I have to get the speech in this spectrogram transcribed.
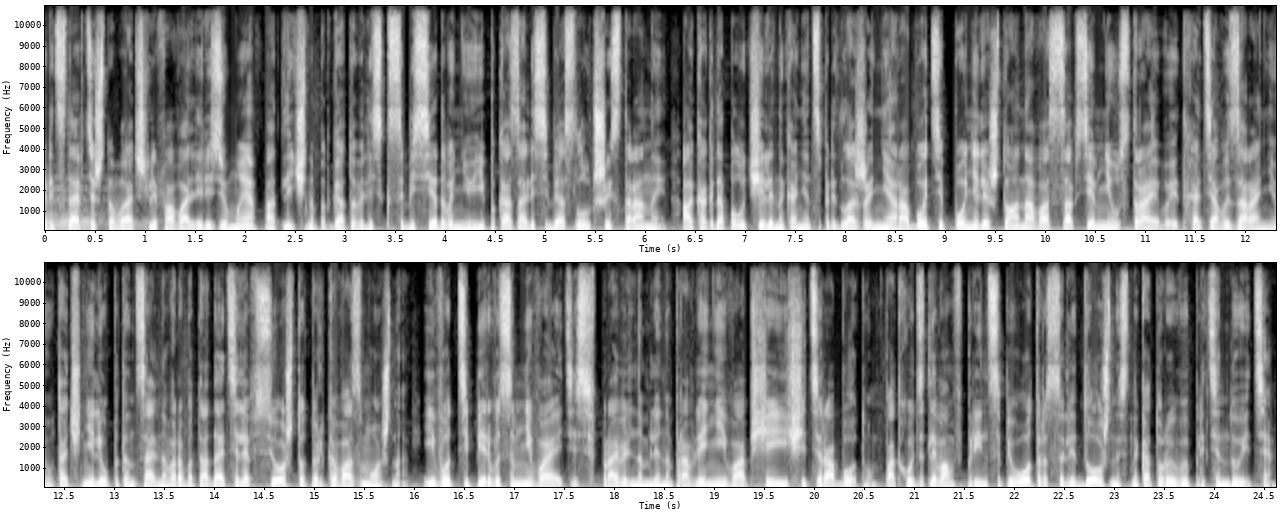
Представьте, что вы отшлифовали резюме, отлично подготовились к собеседованию и показали себя с лучшей стороны. А когда получили, наконец, предложение о работе, поняли, что она вас совсем не устраивает, хотя вы заранее уточнили у потенциального работодателя все, что только возможно. И вот теперь вы сомневаетесь, в правильном ли направлении вообще ищете работу, подходит ли вам в принципе отрасль или должность, на которую вы претендуете.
